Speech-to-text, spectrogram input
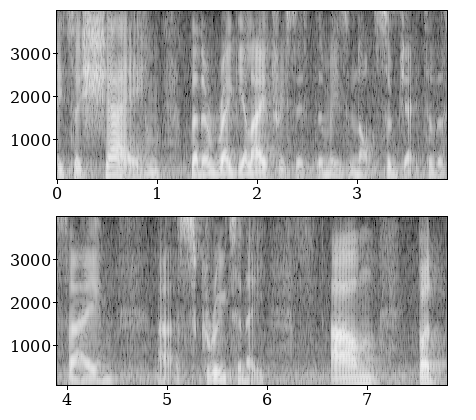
it's a shame that a regulatory system is not subject to the same uh, scrutiny. Um, But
